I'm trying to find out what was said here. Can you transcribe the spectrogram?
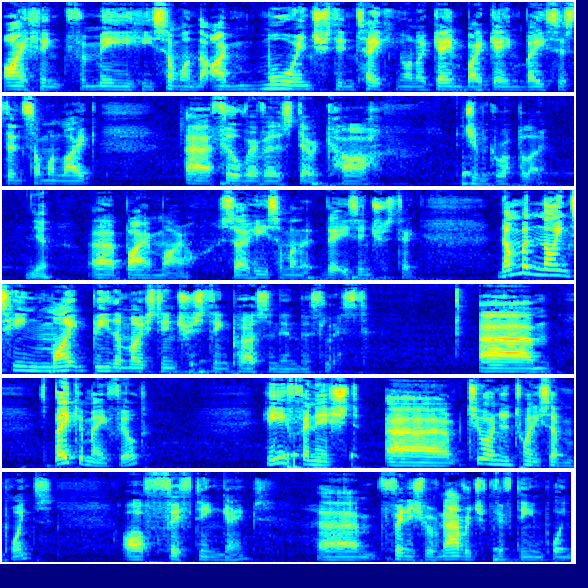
I think for me, he's someone that I'm more interested in taking on a game by game basis than someone like uh, Phil Rivers, Derek Carr, Jimmy Garoppolo. Yeah. Uh, by a mile. So he's someone that, that is interesting. Number 19 might be the most interesting person in this list. Um, it's Baker Mayfield. He finished uh, 227 points off 15 games. Um, finished with an average of 15.14,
